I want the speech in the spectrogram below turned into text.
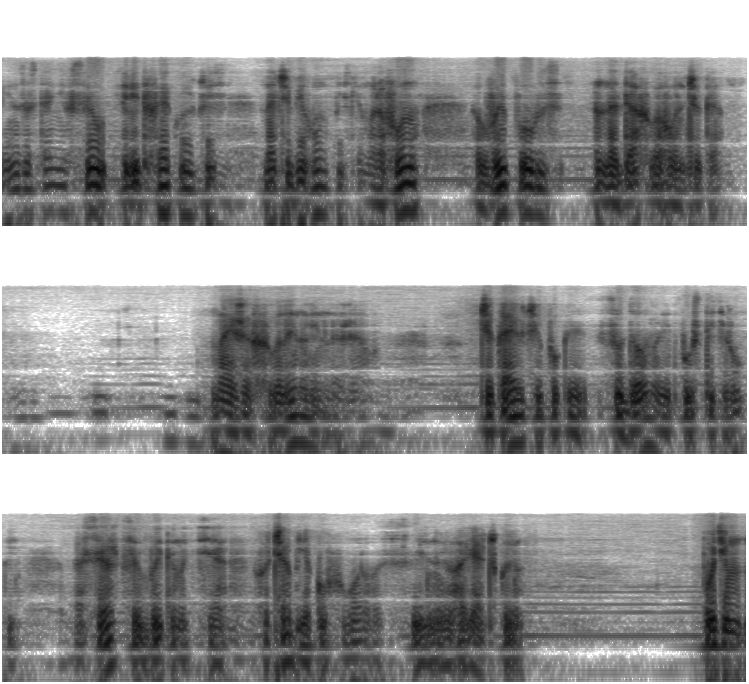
він з останніх сил, відхекуючись, наче бігун після марафону, виповз на дах вагончика. Майже хвилину він лежав, чекаючи, поки судомо відпустить руки, а серце битиметься хоча б як у хворого з сильною гарячкою. Потім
